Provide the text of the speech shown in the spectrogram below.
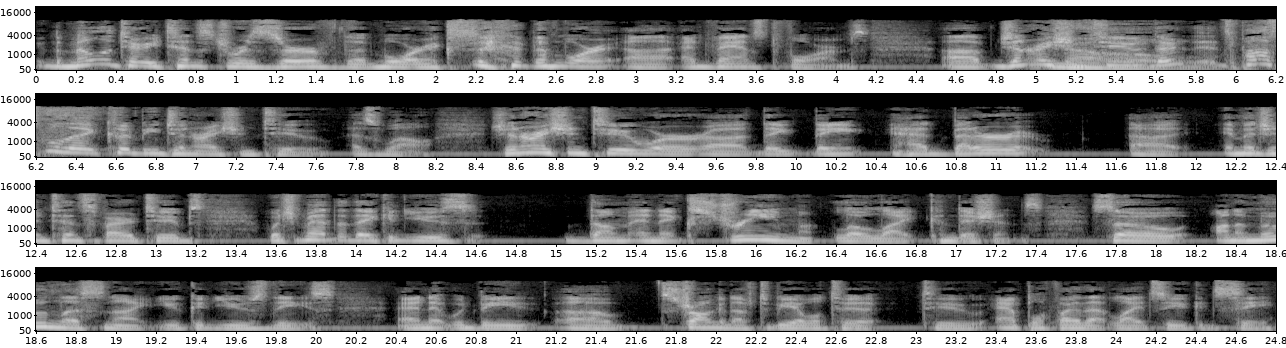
the military tends to reserve the more ex- the more uh, advanced forms. Uh, generation No. two, there, it's possible that it could be generation two as well. Generation two were uh, they they had better uh, image intensifier tubes, which meant that they could use them in extreme low light conditions. So on a moonless night, you could use these, and it would be uh, strong enough to be able to to amplify that light so you could see.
